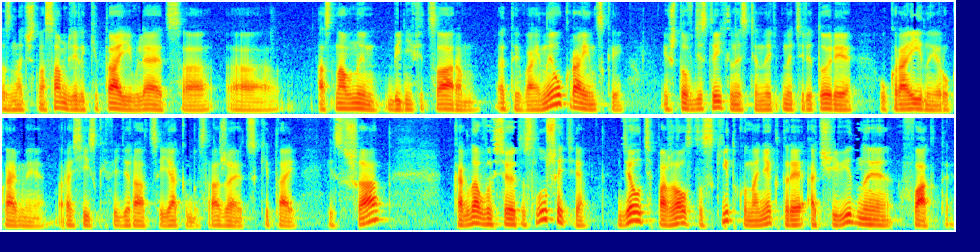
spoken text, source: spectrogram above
значит, на самом деле Китай является основным бенефициаром этой войны украинской, и что в действительности на территории Украины и руками Российской Федерации якобы сражаются Китай и США, когда вы все это слушаете, делайте, пожалуйста, скидку на некоторые очевидные факты.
